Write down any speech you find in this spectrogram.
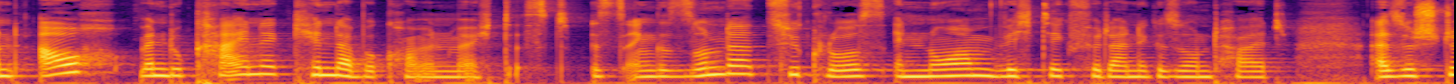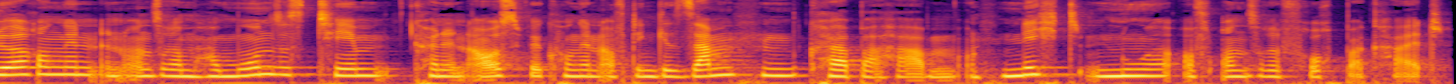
Und auch wenn du keine Kinder bekommen möchtest, ist ein gesunder Zyklus enorm wichtig für deine Gesundheit. Also Störungen in unserem Hormonsystem können Auswirkungen auf den gesamten Körper haben und nicht nur auf unsere Fruchtbarkeit.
